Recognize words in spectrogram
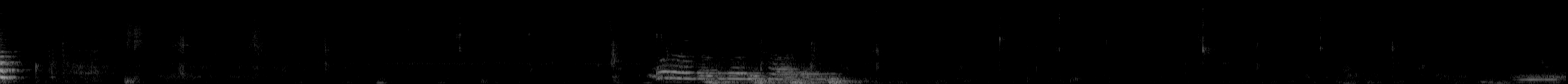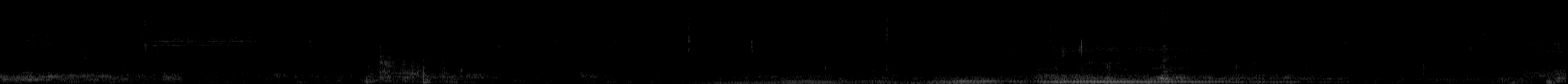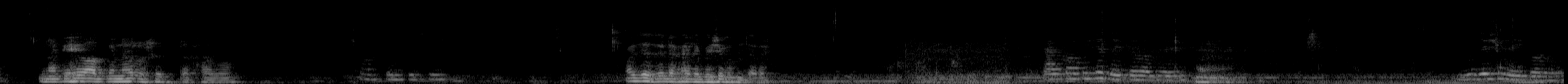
ওরা যত বলি খাওয়া যাবে নাকি অজ্ঞানের ওষুধটা খাব? ওই যে যেটা খাইলে বেশি ঘুম ধরে। কালকে অফিসে যেতে হবে। হুম। বুঝে শুনেই করো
